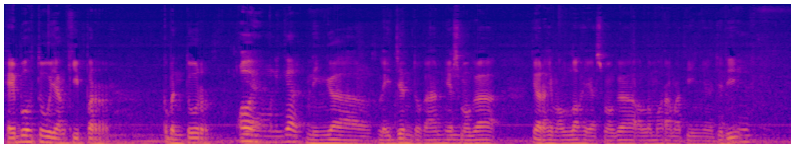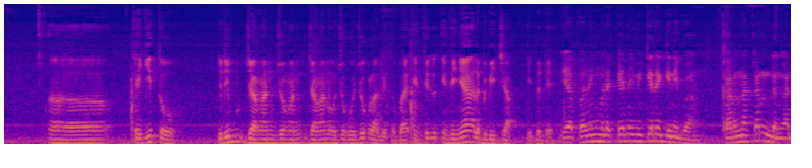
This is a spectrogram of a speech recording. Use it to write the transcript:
heboh tuh yang kiper kebentur Oh, Iya. yang meninggal. meninggal legend tuh kan ya semoga ya rahimahullah ya semoga Allah merahmatinya jadi eh, kayak gitu jadi jangan jangan jangan ujuk-ujuk lah gitu inti intinya lebih bijak gitu deh Ya paling mereka ini mikirnya gini bang, karena kan dengan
